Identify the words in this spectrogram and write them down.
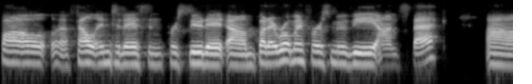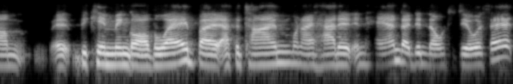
fall uh, fell into this and pursued it. Um, but I wrote my first movie on spec. Um, it became Mingle all the way, but at the time when I had it in hand, I didn't know what to do with it.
